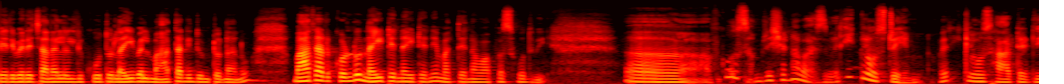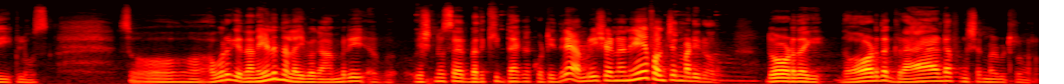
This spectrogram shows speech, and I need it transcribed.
ಬೇರೆ ಬೇರೆ ಚಾನಲಲ್ಲಿ ಕೂತು ಲೈವಲ್ಲಿ ಮಾತಾಡಿದ್ದುಂಟು ನಾನು. ಮಾತಾಡಿಕೊಂಡು ನೈಟೇ ನೈಟೇ ಮತ್ತೆ ನಾವು ವಾಪಸ್ ಹೋದ್ವಿ. ಅಫ್ಕೋರ್ಸ್ ಅಂಬರೀಷಣ್ಣ was very close to him very close heartedly close so ಅವರಿಗೆ ನಾನು ಹೇಳಿದ್ನಲ್ಲ ಇವಾಗ ಅಂಬರೀ ವಿಷ್ಣು ಸರ್ ಬದುಕಿದ್ದಾಗ ಕೊಟ್ಟಿದ್ದರೆ ಅಂಬರೀಷ್ ಅಣ್ಣನೇ ಫಂಕ್ಷನ್ ಮಾಡಿರೋರು. ದೊಡ್ಡದಾಗಿ ದೊಡ್ಡದ ಗ್ರ್ಯಾಂಡಾಗಿ ಫಂಕ್ಷನ್ ಮಾಡಿಬಿಟ್ರು ಅವರು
